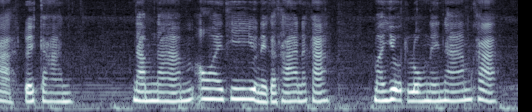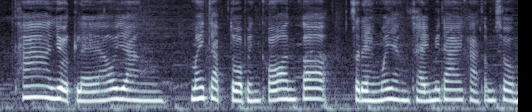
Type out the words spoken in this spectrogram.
ค่ะ โดยการนำน้ำอ้อยที่อยู่ในกระทะนะคะ มาหยดลงในน้ำค่ะ ถ้าหยดแล้วยังไม่จับตัวเป็นก้อนก็แสดงว่ายังใช้ไม่ได้ค่ะท่านผู้ชม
